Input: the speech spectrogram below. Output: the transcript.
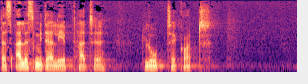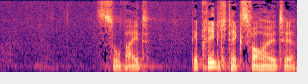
das alles miterlebt hatte, lobte Gott. Soweit der Predigtext für heute.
